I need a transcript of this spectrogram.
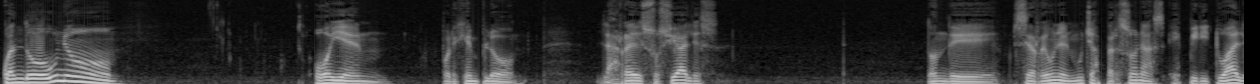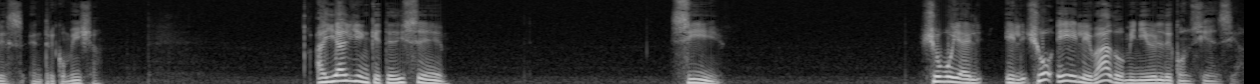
Cuando uno Hoy en, por ejemplo, las redes sociales, donde se reúnen muchas personas espirituales, entre comillas, hay alguien que te dice, sí, yo voy a el, yo he elevado mi nivel de conciencia.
